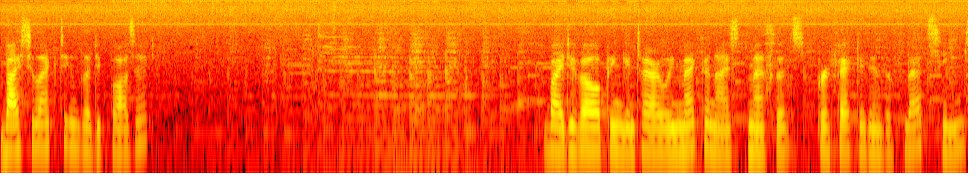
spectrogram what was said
by selecting the deposit, by developing entirely mechanized methods perfected in the flat seams,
